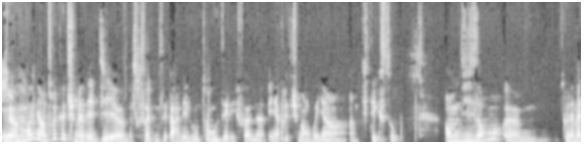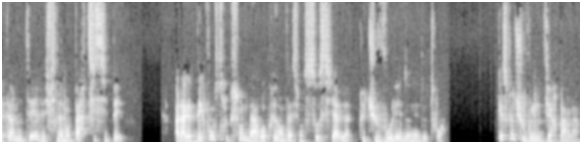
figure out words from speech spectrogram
Et euh, moi, il y a un truc que tu m'avais dit, euh, parce que c'est vrai qu'on s'est parlé longtemps au téléphone, et après tu m'as envoyé un, petit texto en me disant euh, que la maternité avait finalement participé à la déconstruction de la représentation sociale que tu voulais donner de toi. Qu'est-ce que tu voulais dire par là?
